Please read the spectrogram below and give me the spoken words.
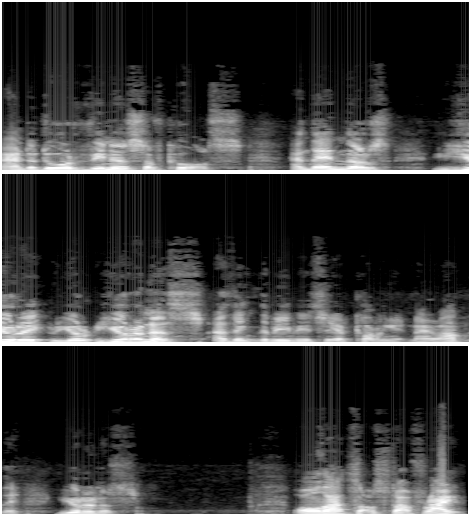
And adore Venus, of course. And then there's Ur- Ur- Uranus, I think the BBC are calling it now, aren't they? Uranus all that sort of stuff, right?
